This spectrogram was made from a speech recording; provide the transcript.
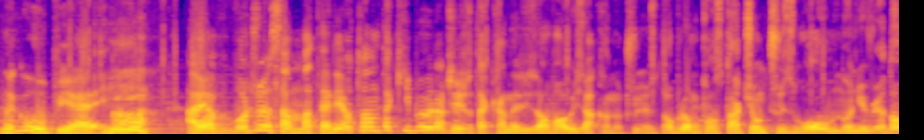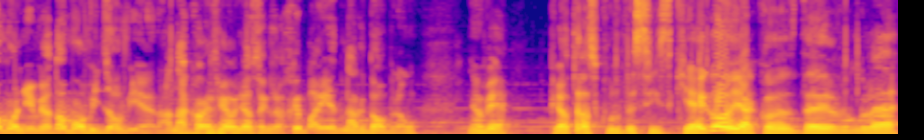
No głupie. No. I, a ja włączyłem sam materiał, to on taki był raczej, że tak analizował Izaka, no czy jest dobrą postacią, czy złą, no nie wiadomo, nie wiadomo widzowie. A na koniec miał wniosek, że chyba jednak dobrą. Ja mówię, Piotra Skurwysyńskiego jako w ogóle,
